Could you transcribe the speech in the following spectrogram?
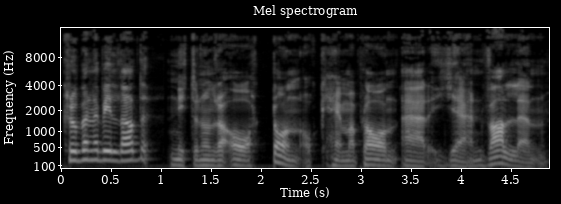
Klubben är bildad 1918 och hemmaplan är Järnvallen.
